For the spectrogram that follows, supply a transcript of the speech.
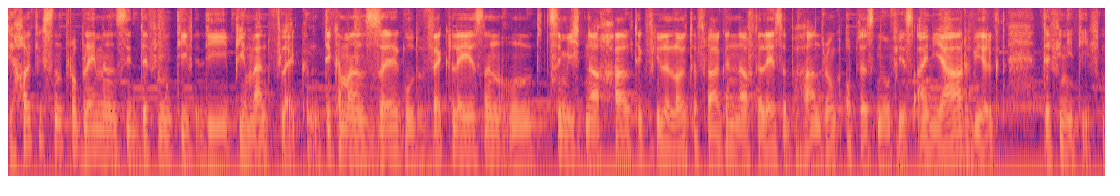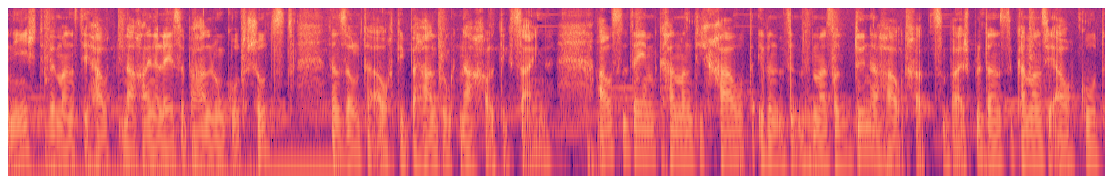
Die häufigsten Probleme sind definitiv die Pigmentflecken. Die kann man sehr gut weglesen und ziemlich nachhaltig. Viele Leute fragen nach der Laserbehandlung, ob das nur für ein Jahr wirkt. Definitiv nicht. Wenn man die Haut nach einer Laserbehandlung gut schützt, dann sollte auch die Behandlung nachhaltig sein. Außerdem kann man die Haut, eben wenn man so dünne Haut hat zum Beispiel, dann kann man sie auch gut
